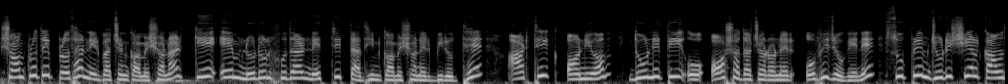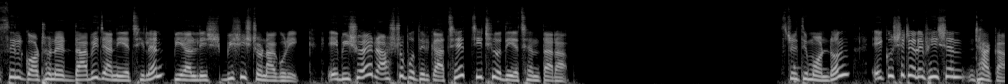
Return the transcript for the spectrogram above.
সম্প্রতি প্রধান নির্বাচন কমিশনার কে এম নুরুল হুদার নেতৃত্বাধীন কমিশনের বিরুদ্ধে আর্থিক অনিয়ম, দুর্নীতি ও অসদাচরণের অভিযোগ এনে সুপ্রিম জুডিশিয়াল কাউন্সিল গঠনের দাবি জানিয়েছিলেন বিয়াল্লিশ বিশিষ্ট নাগরিক। এ বিষয়ে রাষ্ট্রপতির কাছে চিঠিও দিয়েছেন তারা। স্মৃতিমণ্ডল, একুশে টেলিভিশন, ঢাকা।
